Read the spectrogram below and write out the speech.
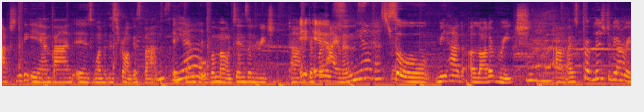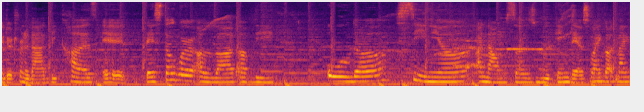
actually, the AM band is one of the strongest bands. It Yeah. can go over mountains and reach um, different is. islands. Yeah, that's true. So we had a lot of reach. Mm-hmm. Um, I was privileged to be on Radio Trinidad because it there still were a lot of the older senior announcers working there so I got my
